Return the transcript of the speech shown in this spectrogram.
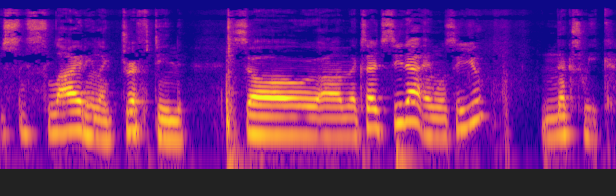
sliding, like drifting, So I'm excited to see that, and we'll see you next week.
